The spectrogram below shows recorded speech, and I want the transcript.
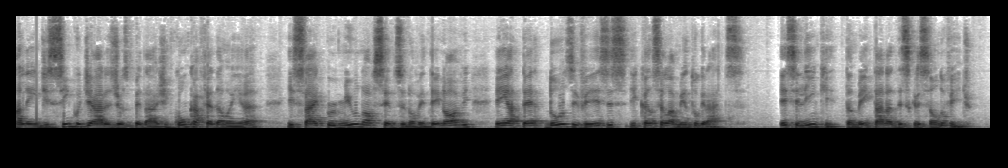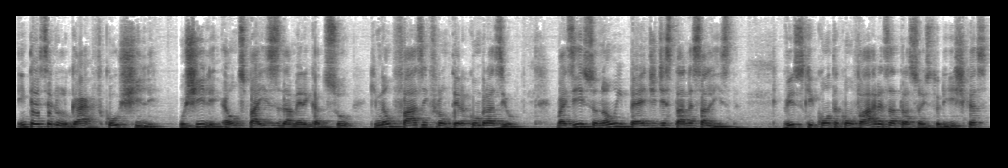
além de 5 diárias de hospedagem com café da manhã e sai por R$ 1.999 em até 12 vezes e cancelamento grátis. Esse link também está na descrição do vídeo. Em terceiro lugar ficou o Chile. O Chile é um dos países da América do Sul que não fazem fronteira com o Brasil, mas isso não o impede de estar nessa lista, visto que conta com várias atrações turísticas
